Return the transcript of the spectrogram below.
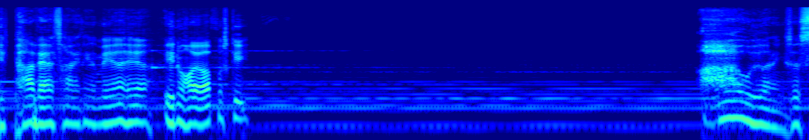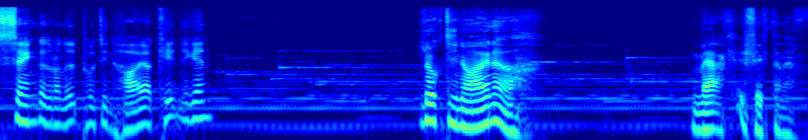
Et par vejrtrækninger mere her. Endnu højere op måske. Ah, og udånding, så sænker du dig ned på din højre kind igen. Luk dine øjne og mærk effekterne.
